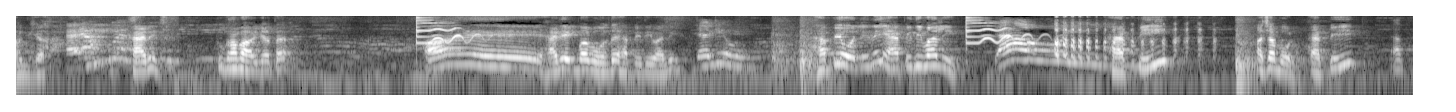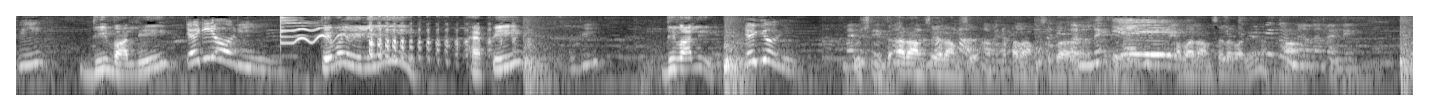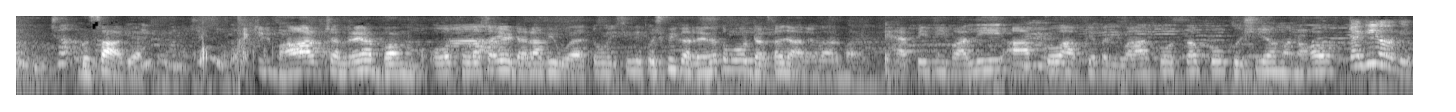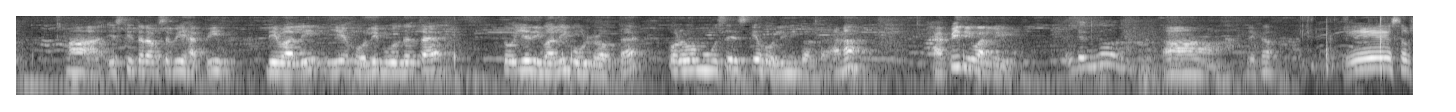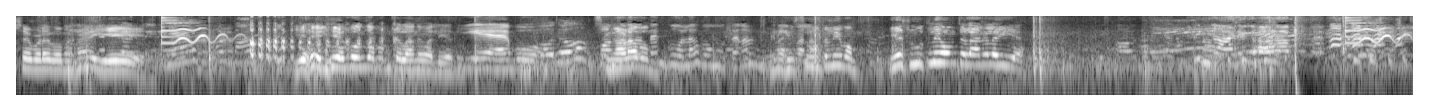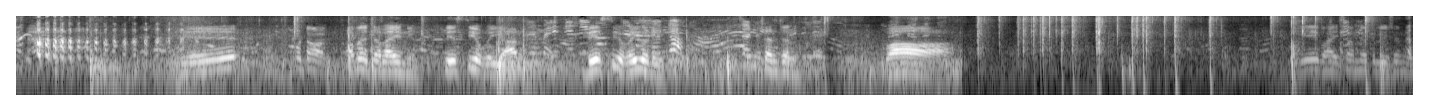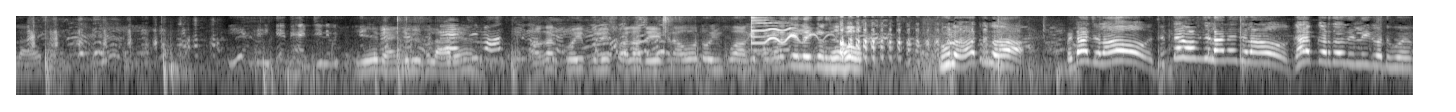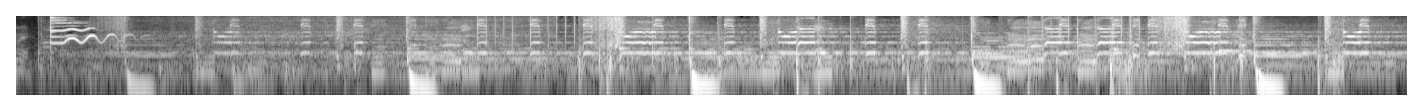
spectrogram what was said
भाग गया। हैरी तू कहाँ भाग गया था? आए हैरी एक बार बोल दे हैप्पी दिवाली। हैप्पी होली नहीं हैप्पी दिवाली। हैप्पी अच्छा बोल हैप्पी अभी दिवाली। केवल एली नहीं हैप्पी दिवाली। कुछ नहीं था। आराम से आराम से आराम से बस। अब आराम से लगा लिया ना। हाँ। गुस्सा आ गया। एक्चुअली बाहर चल रहे हैं बम और थोड़ा सा ये डरा भी हुआ है तो इसीलिए कुछ भी कर रहे हैं तो वो डरता जा रहा है बार बार हैप्पी दिवाली आपको आपके परिवार को सबको खुशियाँ मनाओ। होगी। हाँ इसकी तरफ़ से भी हैप्पी दिवाली ये होली बोल देता है तो ये दिवाली बोल रहा होता है और वो मुँह से इसके होली निकलता है ना? हैप्पी दिवाली हाँ देखा। ये सबसे बड़े बम है ये। ये ये कौन सा बम चलाने वाली है तू? ये है वो। सिंगाड़ा बम गोला बम होता है ना नहीं सूतली बम ये सूतली बम चलाने लगी है। ये पटाख। अबे चला ही नहीं। बेइज्जती हो गई यार। बेइज्जती हो गई बड़ी। चल चल। वाह। ये भाई साहब ने पोल्यूशन जी ने ये बहन जी भी फुला रहे हैं। अगर कोई पुलिस वाला देख रहा हो तो इनको आगे पकड़ के लेकर जाओ। तू लगा तू लगा बेटा चलाओ जितने बम चलाने चलाओ गायब कर दो दिल्ली को धुएँ में।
